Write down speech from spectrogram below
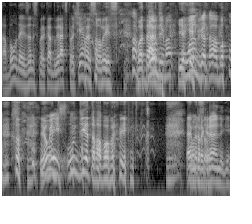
Tá bom? 10 anos de mercado grátis para ti, Emerson Luiz? Boa tarde. bom demais. Um ano já estava bom. Um Eu, mês. Um, dia estava bom para mim. Compra grande aqui,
